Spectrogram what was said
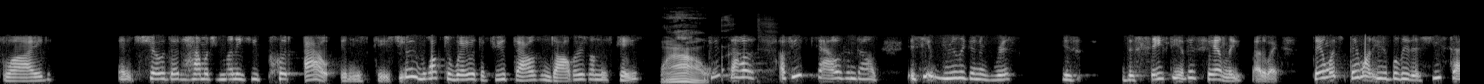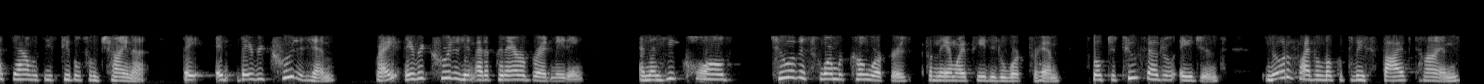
slide?" And it showed that how much money he put out in this case. You know, he walked away with a few thousand dollars on this case. Wow, a few thousand, a few thousand dollars. Is he really going to risk his the safety of his family? By the way, they want they want you to believe that he sat down with these people from China. They they recruited him, right? They recruited him at a Panera Bread meeting, and then he called two of his former coworkers from the NYPD to work for him. Spoke to two federal agents, notified the local police five times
